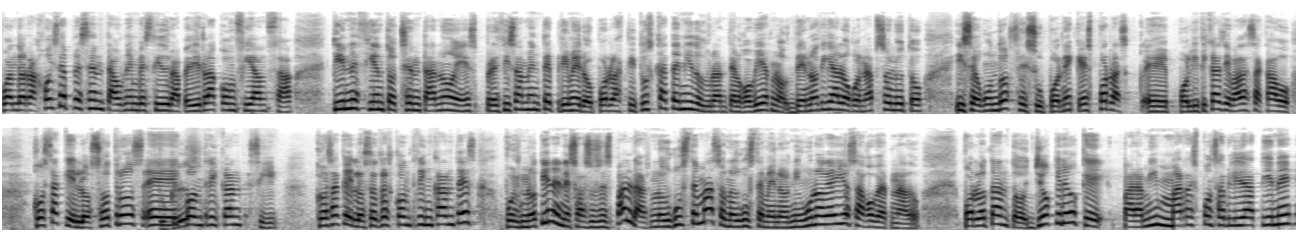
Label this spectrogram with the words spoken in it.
cuando Rajoy se presenta a una investidura a pedir la confianza, tiene 180 noes precisamente primero por la actitud que ha tenido durante el gobierno de no diálogo en absoluto y segundo se supone que es por las eh, políticas llevadas a cabo, cosa que los otros eh, contrincantes, sí, cosa que los otros contrincantes pues no tienen eso a sus espaldas, nos guste más o nos guste menos, ninguno de ellos ha gobernado. Por lo tanto, yo creo que para mí más responsabilidad tiene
